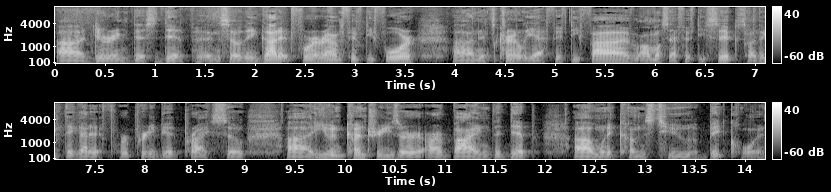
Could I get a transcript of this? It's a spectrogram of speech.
uh, during this dip. And so they got it for around 54, uh, and it's currently at 55, almost at 56. So I think they got it for a pretty good price. So uh, even countries are, are buying the dip uh, when it comes to Bitcoin.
